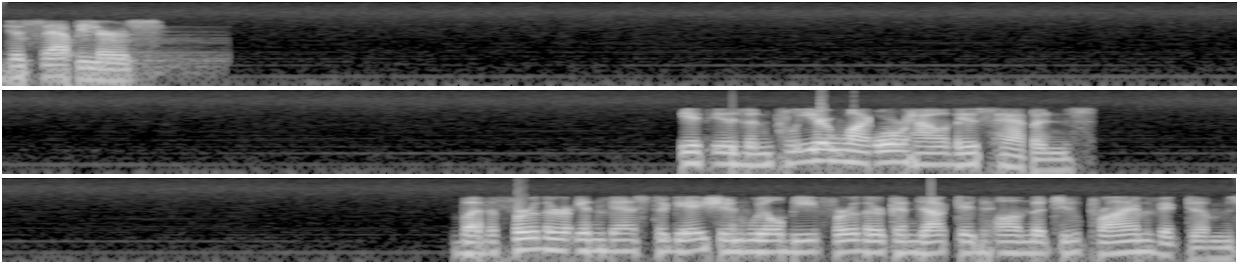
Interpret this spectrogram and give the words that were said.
disappears. It is unclear why or how this happens. But a further investigation will be further conducted on the two prime victims.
